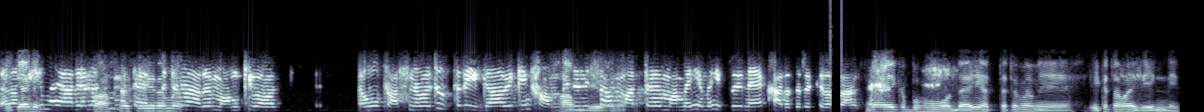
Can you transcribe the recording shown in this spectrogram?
ඒ කියන්නේ අර මම කිව්වා ඔව් ප්‍රශ්න වලට උත්තර ඊගාවෙකින් හම්බෙන නිසා මට මම එහෙම හිතුවේ නෑ කරදර කරන්න. නෑ ඒක බොහොම හොඳයි. ඇත්තටම මේ ඒක තමයි වෙන්නේ.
